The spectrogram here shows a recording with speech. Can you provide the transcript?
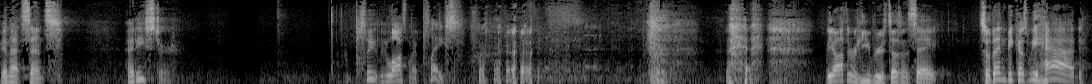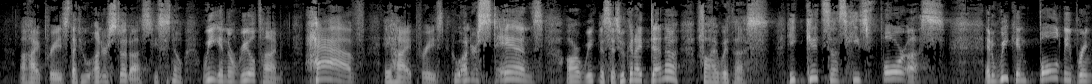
in that sense at Easter. I completely lost my place. the author of Hebrews doesn't say, so then, because we had a high priest that who understood us, he says, no, we in the real time have a high priest who understands our weaknesses, who can identify with us. He gets us, he's for us. And we can boldly bring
